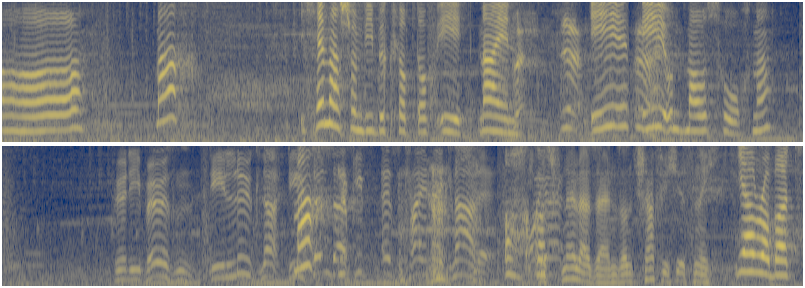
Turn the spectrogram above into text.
Oh. Mach. Ich hämmer schon wie bekloppt auf E. Nein. E, E und Maus hoch, ne? Für die Bösen, die Lügner, die Mach. Sünder gibt es keine Gnade. Oh Muss Gott. schneller sein, sonst schaffe ich es nicht. Ja, Robert,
